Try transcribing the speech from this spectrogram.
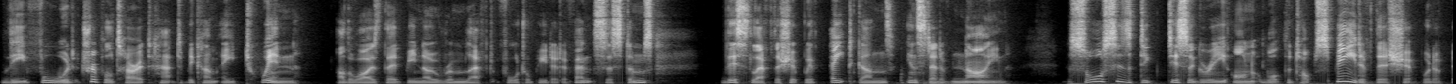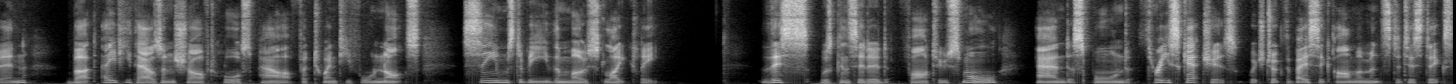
the forward triple turret had to become a twin, otherwise, there'd be no room left for torpedo defense systems. This left the ship with eight guns instead of nine. Sources disagree on what the top speed of this ship would have been, but 80,000 shaft horsepower for 24 knots seems to be the most likely. This was considered far too small and spawned three sketches, which took the basic armament statistics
